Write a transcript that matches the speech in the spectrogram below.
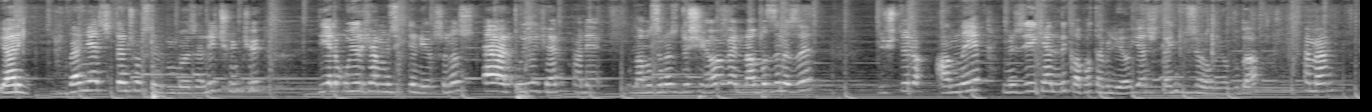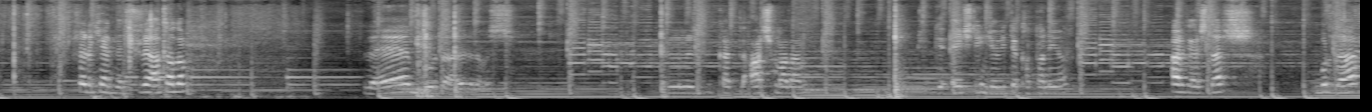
Yani ben gerçekten çok sevdim bu özelliği çünkü diyelim uyurken müzik dinliyorsunuz. Eğer uyurken hani nabızınız düşüyor ve nabızınızı düştüğünü anlayıp müziği kendi kapatabiliyor. Gerçekten güzel oluyor bu da. Hemen şöyle kendini şuraya atalım. Ve burada ürünümüz. Ürünümüzü dikkatli açmadan çünkü eşleyince video kapanıyor. Arkadaşlar burada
